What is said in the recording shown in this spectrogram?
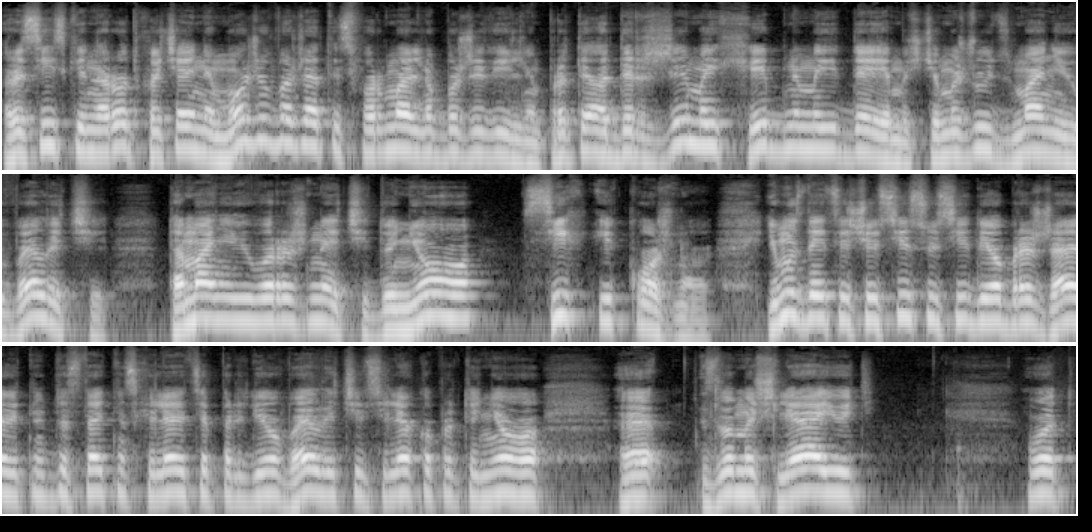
російський народ, хоча й не може вважатись формально божевільним, проте одержимий хибними ідеями, що межують з манією величі та манією ворожнечі до нього всіх і кожного. Йому здається, що всі сусіди ображають, недостатньо схиляються перед його величі, всіляко проти нього е, зломишляють. От,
